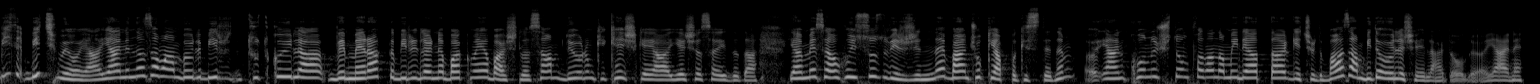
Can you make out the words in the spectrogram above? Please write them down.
bit, bitmiyor ya. Yani ne zaman böyle bir tutkuyla ve merakla birilerine bakmaya başlasam diyorum ki keşke ya yaşasaydı da. Yani mesela Huysuz Virjin'le ben çok yapmak istedim. Yani konuştum falan ameliyatlar geçirdi. Bazen bir de öyle şeyler de oluyor. Yani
